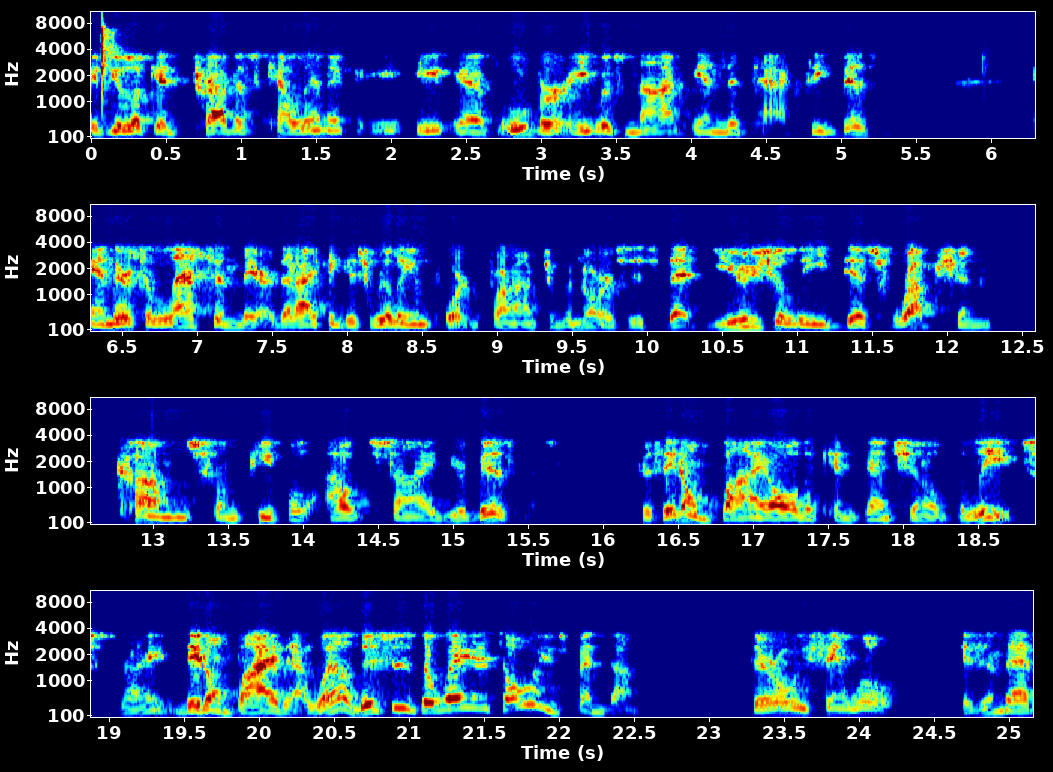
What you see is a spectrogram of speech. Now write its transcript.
If you look at Travis Kalanick of uh, Uber, he was not in the taxi business. And there's a lesson there that I think is really important for entrepreneurs is that usually disruption comes from people outside your business because they don't buy all the conventional beliefs, right? They don't buy that. Well, this is the way it's always been done. They're always saying, well, isn't that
